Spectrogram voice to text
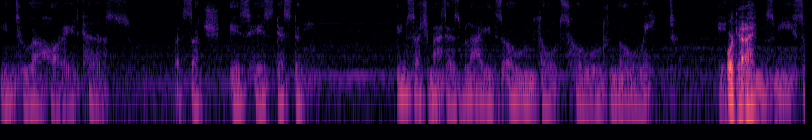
into a horrid curse. But such is his destiny. In such matters, Blaidd's own thoughts hold no weight. It Poor guy. pains me so.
